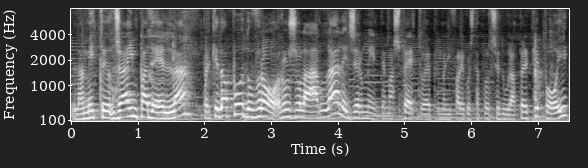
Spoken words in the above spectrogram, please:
la metto già in padella perché dopo dovrò rosolarla leggermente ma aspetto eh, prima di fare questa procedura perché poi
